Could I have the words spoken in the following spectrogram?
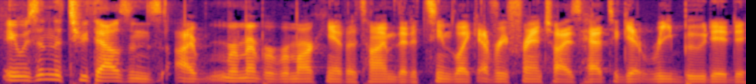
it was in the 2000s. I remember remarking at the time that it seemed like every franchise had to get rebooted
